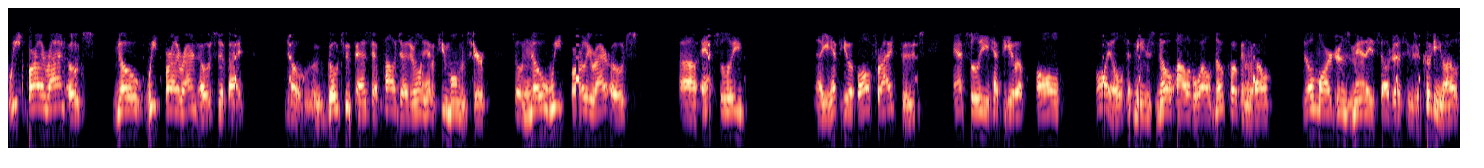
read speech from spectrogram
wheat, barley, rye, and oats. No wheat, barley, rye, and oats. If I no go too fast, I apologize. I only have a few moments here. So no wheat, barley, rye, or oats. Uh, absolutely, uh, you have to give up all fried foods. Absolutely, you have to give up all oils. That means no olive oil, no coconut oil, no margarines, mayonnaise, salad dressings, or cooking oils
